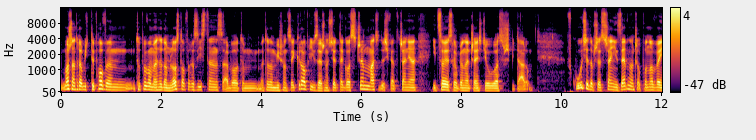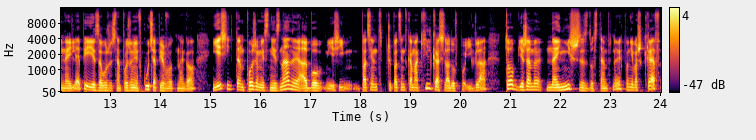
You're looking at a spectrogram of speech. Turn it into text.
można to robić typowym, typową metodą lost of resistance albo tą metodą wiszącej kropli, w zależności od tego, z czym macie doświadczenia i co jest robione częściej u Was w szpitalu. Wkłucie do przestrzeni zewnątrzoponowej najlepiej jest założyć na poziomie wkłucia pierwotnego. Jeśli ten poziom jest nieznany, albo jeśli pacjent czy pacjentka ma kilka śladów po igla, to bierzemy najniższy z dostępnych, ponieważ krew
